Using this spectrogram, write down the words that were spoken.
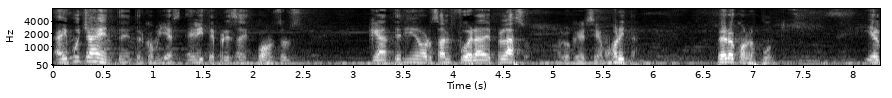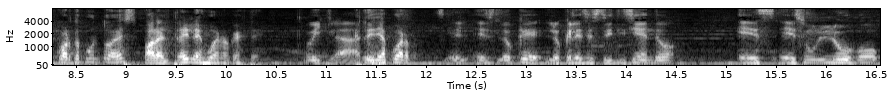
hay mucha gente, entre comillas, élite prensa de sponsors, que han tenido dorsal fuera de plazo, lo que decíamos ahorita, pero con los puntos. Y el cuarto punto es, para el trail es bueno que esté. Uy, claro. Estoy de acuerdo. Es lo que, lo que les estoy diciendo. Es, es un lujo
